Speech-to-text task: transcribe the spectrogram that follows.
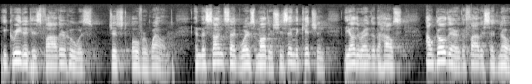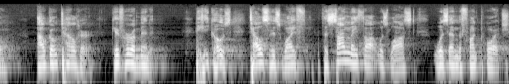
He greeted his father, who was just overwhelmed. And the son said, Where's mother? She's in the kitchen, the other end of the house. I'll go there. The father said, No, I'll go tell her. Give her a minute. He goes, tells his wife, the son they thought was lost was on the front porch.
